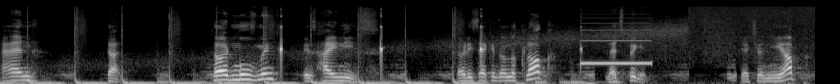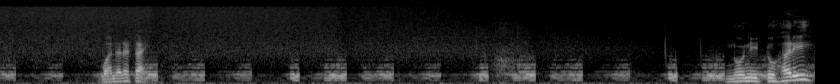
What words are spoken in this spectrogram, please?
And done. Third movement is high knees. 30 seconds on the clock. Let's begin. Get your knee up, one at a time. No need to hurry.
